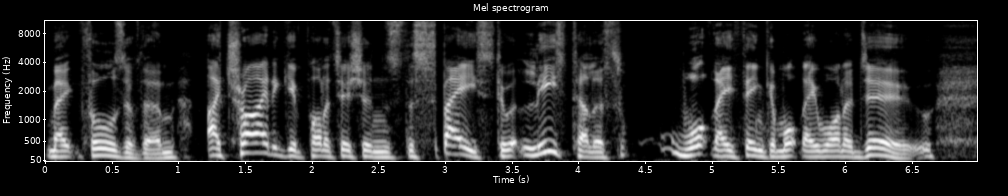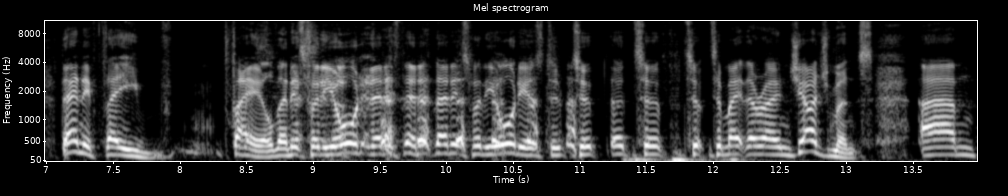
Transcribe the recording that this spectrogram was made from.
make fools of them. I try to give politicians the space to at least tell us what they think and what they want to do. Then, if they fail, then it's for the audience. Then then it's for the audience to to, uh, to, to to make their own judgments. Um,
